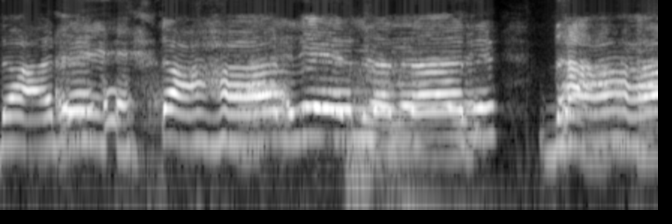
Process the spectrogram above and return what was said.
dare dare dare dare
